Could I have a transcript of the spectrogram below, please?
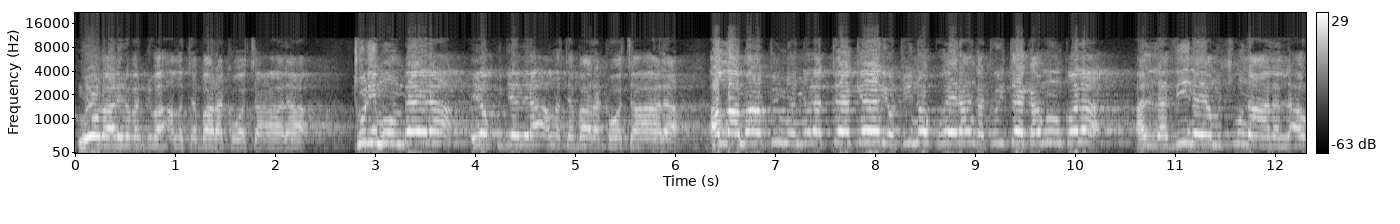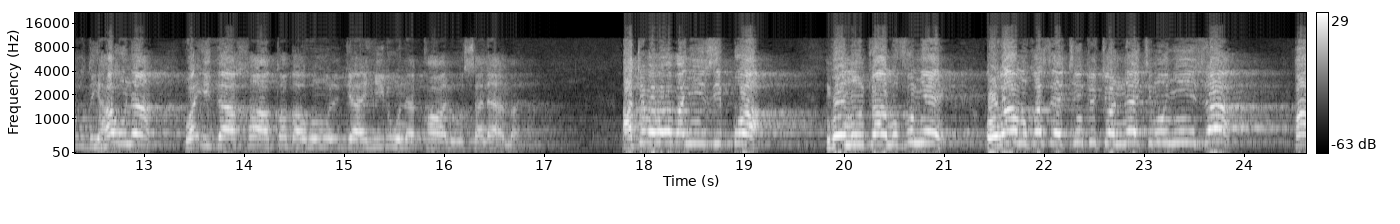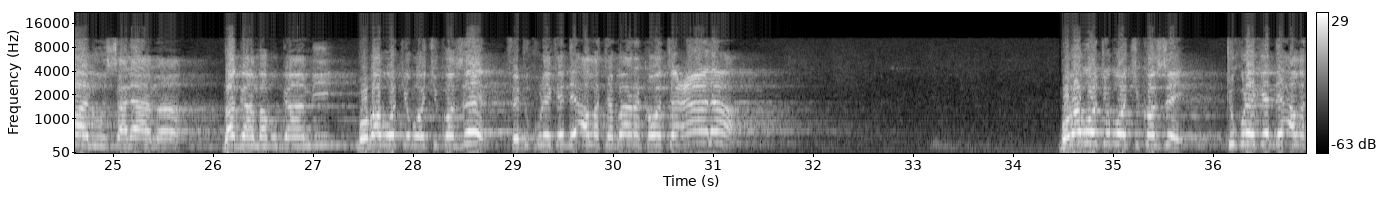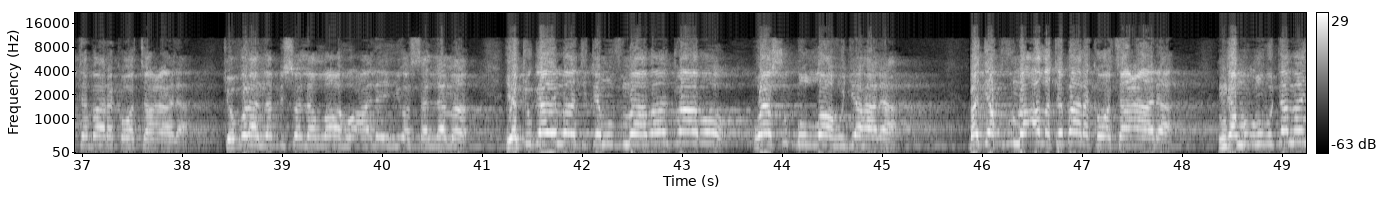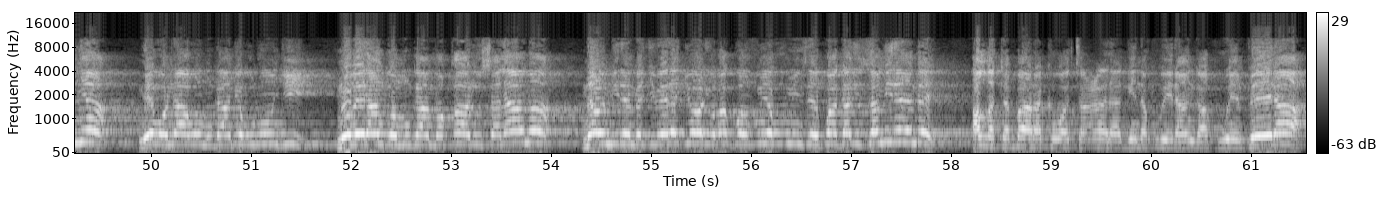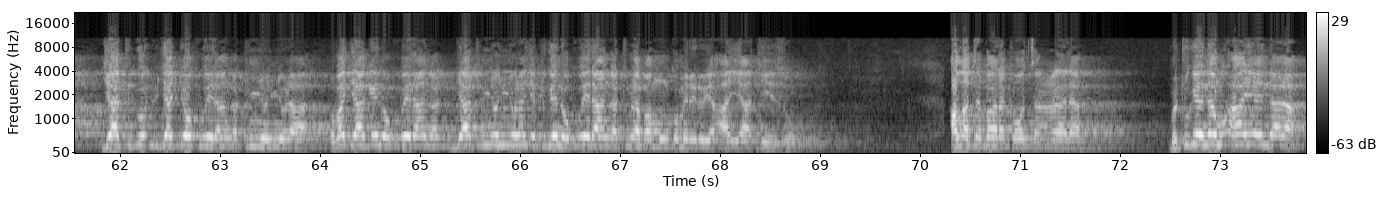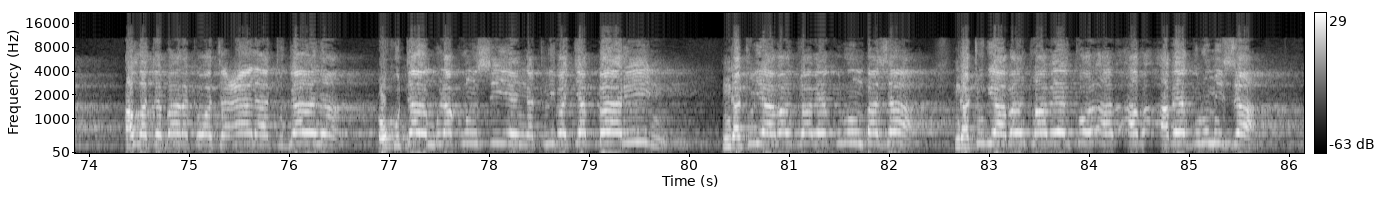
Naye olwaleero baddu ba allah tabaraka wataala tuli mu mbeera ey'okujemera allah tabaraka wataala allah amala tunyonyola etteeka eryo tulina okubeera nga tuliteeka mu nkola. Alladhina yamshuna ala lardi hauna waidha khatabahum ljahiluna qalu salama ate baba banyizibwa ng'omuntu amuvumye oba amukoze ekintu kyonna ekimunyiiza qalu salama bagamba bugambi bwoba bwotyo bwokikoze fe tukulekedde allah tabaraka wataala bwoba bwotyo bwokikoze tukulekedde allah tabaraka wataala kyovola nabbi salllah alaihi wasallama yatugamba nti temuvuma abantu abo wayasubu llahu jahala bajja kuvuma allah tabaraka wataala nga mu butamanya. Naye bonaawe omugambye bulungi nobeera nga omugamba qalu salama nawe mirembe gibeere gyoli oba gwe onvumye buvumi nze nkwagaliza mirembe. Allah tabaraka wataala agenda kubeera nga akuwa empeera jajja okubeera nga tunyonyola oba jagenda okubeera nga jatunyonyola gyetugenda okubeera nga tulaba mu nkomerero ya ayati ezo. Allah tabaraka wataala bwe tugenda mu aya endala allah tabaraka wataala atugaana okutambula ku nsi ye nga tuli bajabbarin nga tuli abantu abekulumbaza nga tuli abantu abegulumiza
